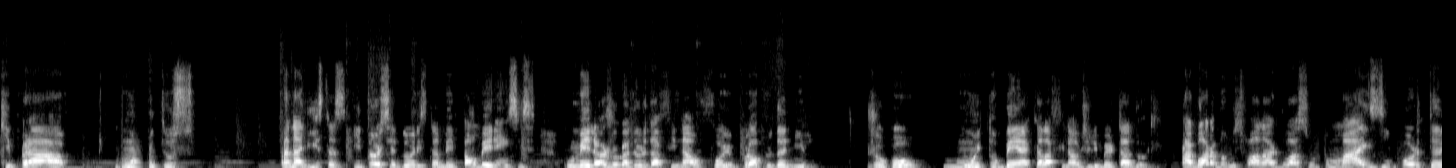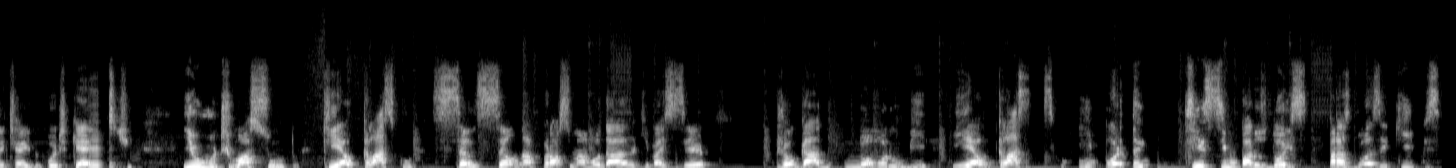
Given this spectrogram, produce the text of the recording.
que para muitos analistas e torcedores também palmeirenses, o melhor jogador da final foi o próprio Danilo. Jogou muito bem aquela final de Libertadores. Agora vamos falar do assunto mais importante aí do podcast e o último assunto, que é o clássico Sansão na próxima rodada que vai ser jogado no Morumbi. E é um clássico importantíssimo para os dois, para as duas equipes,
